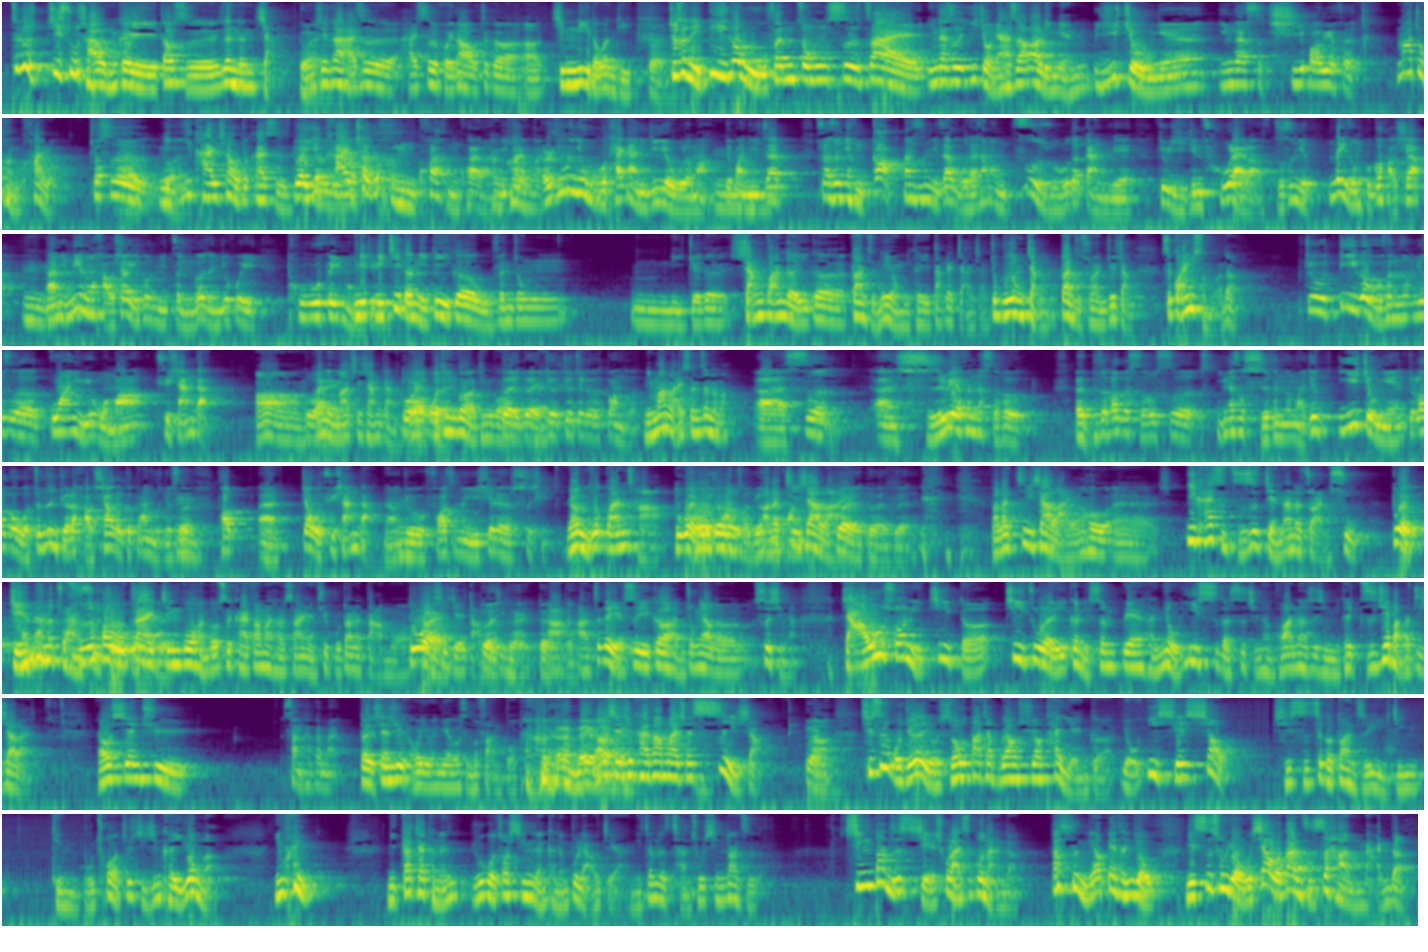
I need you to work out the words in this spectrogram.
这个技术材我们可以到时认真讲。我们现在还是还是回到这个呃经历的问题。对就是你第一个五分钟是在应该是一九年还是二零年？一九年应该是七八月份，那就很快了。就是你一开窍就开始对，一开窍就很快很快了，很快很快而因为你舞台感已经有了嘛，对吧？你在虽然说你很尬，但是你在舞台上那种自如的感觉就已经出来了，只是你内容不够好笑。嗯，然后你内容好笑以后，你整个人就会突飞猛进。你你记得你第一个五分钟，嗯，你觉得相关的一个段子内容，你可以大概讲一讲，就不用讲段子出来，你就讲是关于什么的。就第一个五分钟就是关于我妈去香港，哦，对。关你妈去香港，对我听过，我听过。对对，就就这个段子。你妈来深圳了吗？呃，是呃十月份的时候，呃不是那个时候是应该是十分钟了，就一九年就那个我真正觉得好笑的一个段子，就是嗯。他呃叫我去香港，然后就发生了一系列的事情，然后你就观察，对，然后就把它记下来，对对对。把它记下来，然后呃，一开始只是简单的转述，对，简单的转之后再经过很多次开放麦和商演去不断的打磨，对把细节打磨进来，对对对。啊啊，这个也是一个很重要的事情啊。假如说你记得记住了一个你身边很有意思的事情、很欢乐的事情，你可以直接把它记下来，然后先去上开开麦，对，先去，我以为你有什么反驳，没有然后先去开放麦先试一下。对。啊，其实我觉得有时候大家不要需要太严格，有一些笑，其实这个段子已经挺不错，就已经可以用了。因为你大家可能如果做新人可能不了解啊，你真的产出新段子，新段子写出来是不难的，但是你要变成有你试出有效的段子是很难的。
